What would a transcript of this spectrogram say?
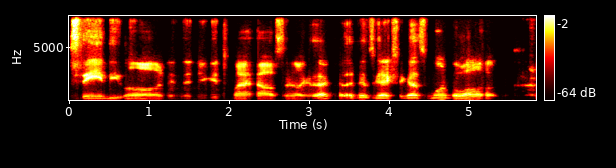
sandy lawn, and then you get to my house and you're like, that, that dude's actually got some a lawn.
